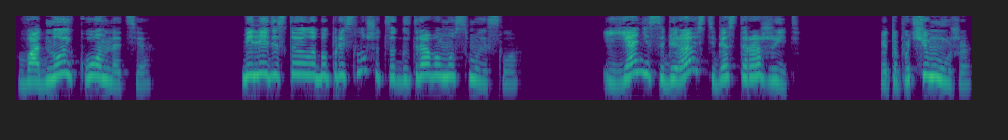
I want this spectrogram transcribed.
В одной комнате. Миледи стоило бы прислушаться к здравому смыслу. И я не собираюсь тебя сторожить. Это почему же?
